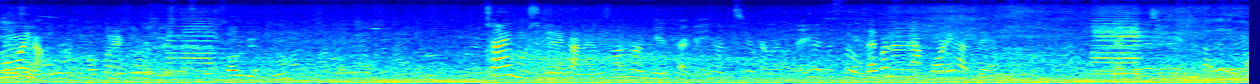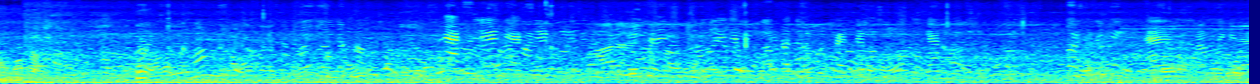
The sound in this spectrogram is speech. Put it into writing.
মোমোই চাই মুশকিল এখানে, ভীষণ বড় ভিড় থাকে। এই হচ্ছে এই হচ্ছে দেখো না, পরে হাতে অ্যাক্সিডেন্ট অ্যাক্সিডেন্ট করেছে এইখানে ছোট হয়ে গেছে ওটা তো প্যান্টে বেশি বড় কেন হ্যাঁ সামনে গেলে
